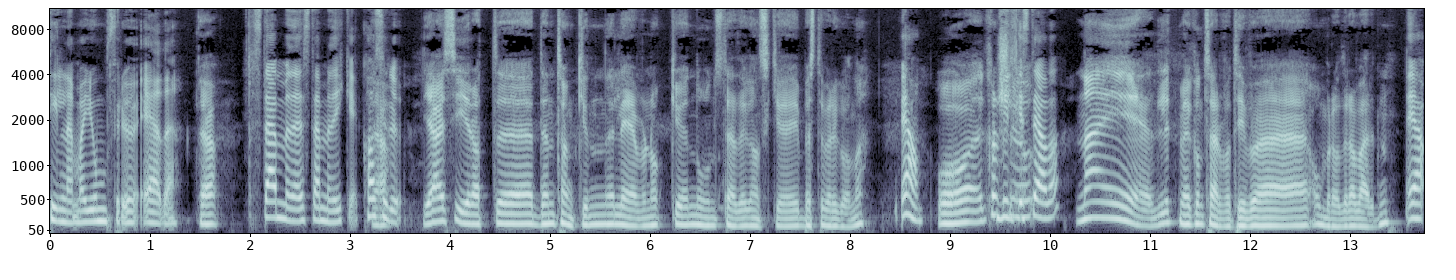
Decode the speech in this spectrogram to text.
tilnærma jomfru er det. ja. Stemmer det, stemmer det ikke? Hva Ja. sier du? Jeg sier at øh, den tanken lever nok noen steder ganske i beste velgående. Ja. Og kanskje Hvilke steder? Nei, litt mer konservative områder av verden. Ja.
